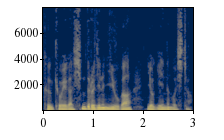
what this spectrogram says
그 교회가 힘들어지는 이유가 여기에 있는 것이죠.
